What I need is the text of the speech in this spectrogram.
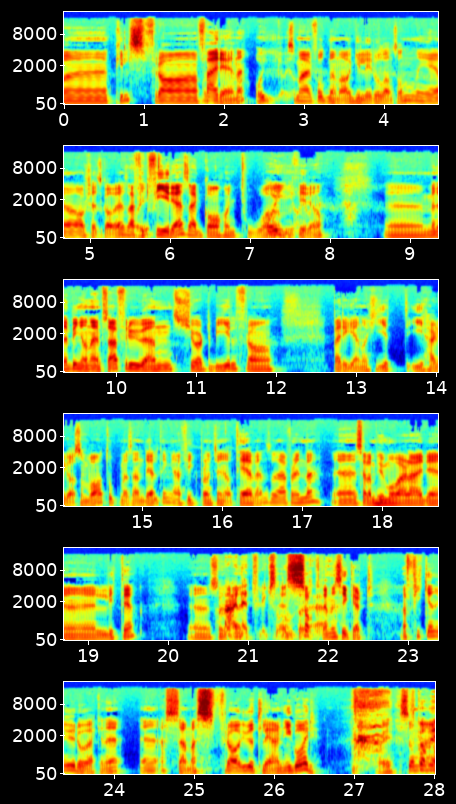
eh, pils fra Færøyene, Oi, oi, oi. som jeg har fått med meg av Gilly Rolandsson i avskjedsgave. Så jeg fikk fire, så jeg ga han to av de fire. da. Eh, Men det begynner å nærme seg. Fruen kjørte bil fra Bergen og hit i helga som var, tok med seg en del ting. Jeg fikk annet TV-en, så det er jeg fornøyd med. Selv om hun må være der litt til. Eh, Så Nei, Netflix og Eh, sånt, Sakte, men sikkert. Jeg fikk en urovekkende eh, SMS fra utleieren i går. Oi. Som, Skal vi?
